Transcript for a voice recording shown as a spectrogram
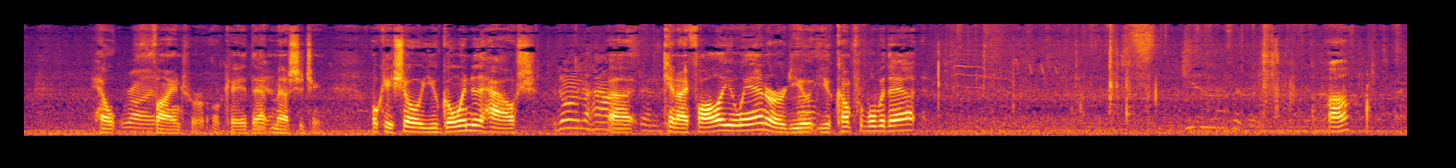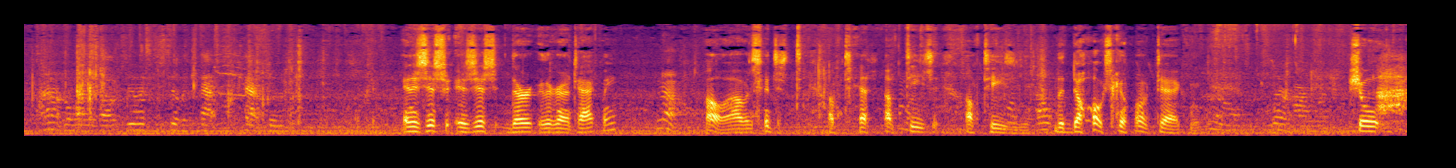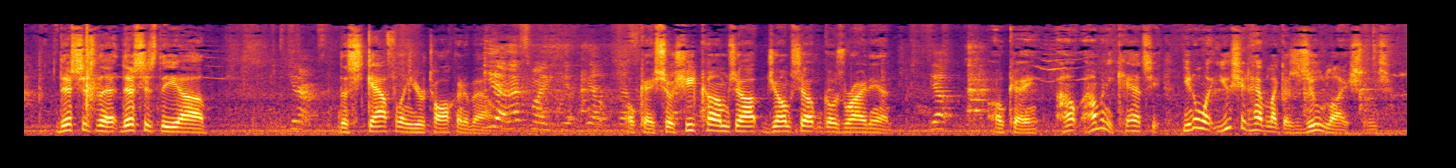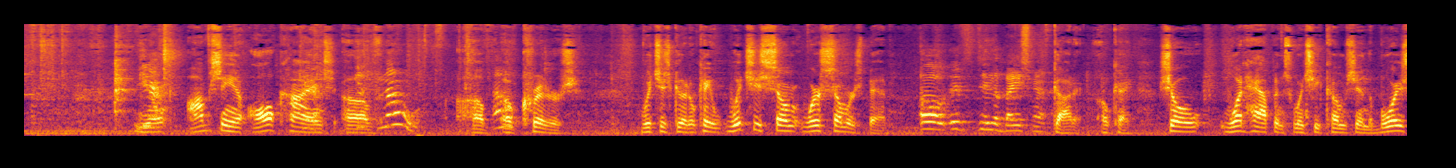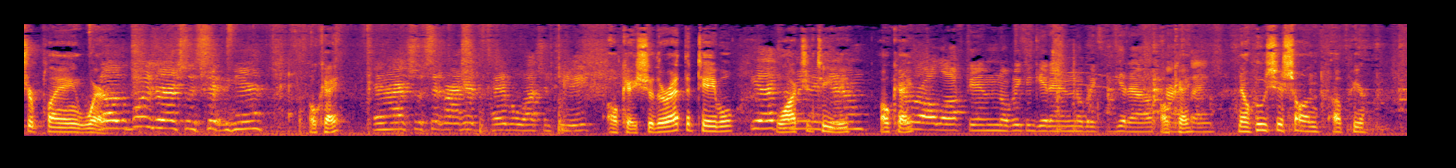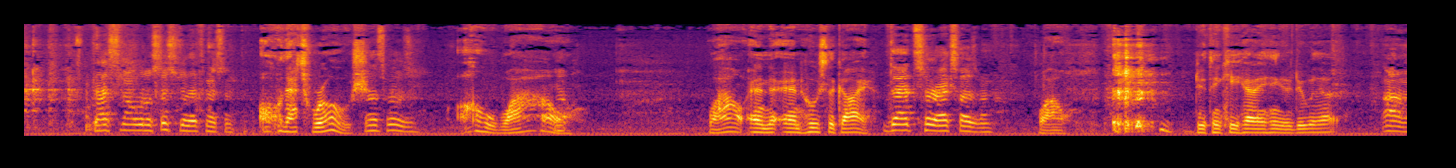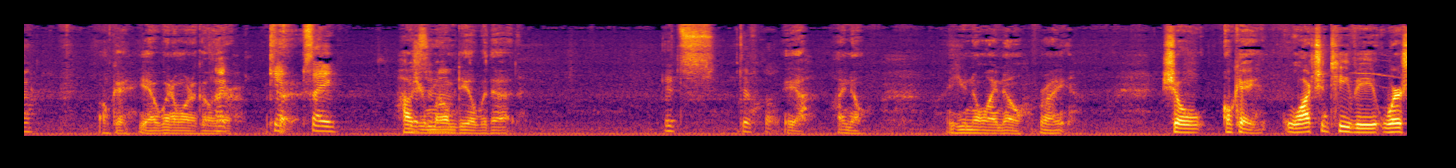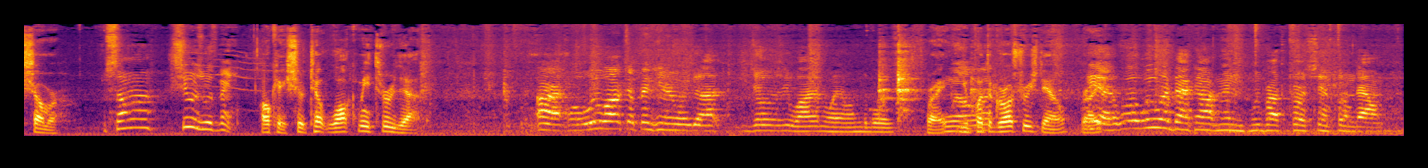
help Right. find her. Okay, that Yeah. messaging. Okay, so you go into the house. Go in the Uh, house and can I follow you in, or do you you comfortable with that? Huh? I don't know why the dogs do it. It's still the cat cat food. Okay. And is this is this they're they're going to attack me? No. Oh, I was just I'm, te- I'm teasing I'm teasing you. The dog's going to attack me. So this is the this is the uh. The scaffolding you're talking about. Yeah, that's my. Yeah, yeah, that's Okay, so she comes up, jumps up, and goes right in. Yep. Okay, how, how many cats? You, you know what? You should have like a zoo license. You know, Yeah. I'm seeing all kinds of No. of, of critters, which is good. Okay, which is summer? Where's Summer's bed? Oh, it's in the basement. Got it. Okay. So what happens when she comes in? The boys are playing where? No, the boys are actually sitting here, Okay. And they're actually sitting right here at the table watching TV. Okay. So they're at the table Yeah, watching TV. get TV. 'em. Okay. They were all locked in. Nobody could get in. Nobody could get out. Okay. Now who's this on up here? That's my little sister that's missing. Oh, that's Rose. That's Rosie. Oh wow. Wow. And and who's the guy? That's her ex-husband. Wow. Do you think he had anything to do with that? I don't know. Okay. Yeah, we don't want to go I there. can't uh, say. How's your or no. mom deal with that? It's difficult. Yeah, I know. You know I know, right? So, okay, watching TV, where's Summer? Summer, she was with me. Okay, so tell, walk me through that, All right. Well, we walked up in here and we got Josie, Wyatt, and Waylon, the boys. right? Well, you put the groceries down, right? Yeah. Well, we went back out and then we brought the groceries in and put them down.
